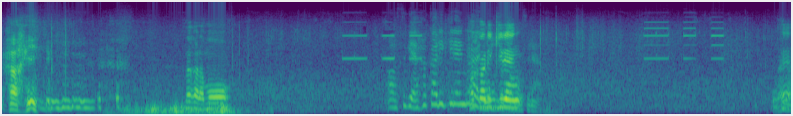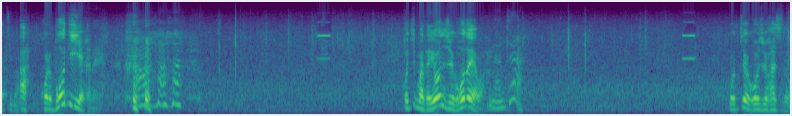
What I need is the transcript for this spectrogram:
うはい。だからもあすげえ測りきれんぐらいの温度かもしう、れんね音が違うあこれボディやからや。あはは。こっちまだ45度やわ。なんじゃ。こっちは58度、い。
